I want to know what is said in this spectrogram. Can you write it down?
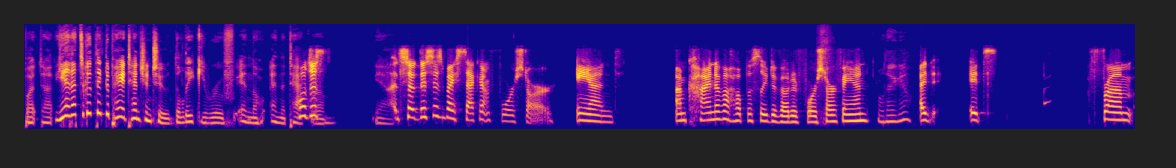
But uh, yeah, that's a good thing to pay attention to the leaky roof in the in the tack Well, just- room. Yeah, So this is my second four star, and I'm kind of a hopelessly devoted four star fan. well there you go. I, it's from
